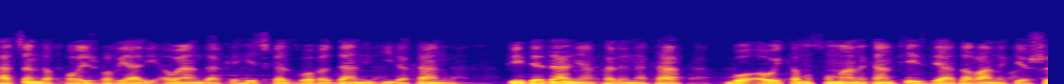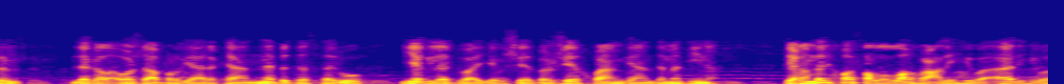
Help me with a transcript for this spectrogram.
هەرچەند لە قوڕەیش بڕیاری ئەوەیان دا کە هیچ کەس بۆ بەردانی دیلەکان و فیدێدانیان پەلە نەکا، بۆ ئەوەی کە موسڵمانەکان پێی زیادە ڕانەکێشن، لەگەڵ ئەوەشدا بڕیارەکەیان نەبردە سەر و یەک لە دوای یەک ژێر بە ژێر خۆیان گەیاندە مەدینە پێغەمبەری خوا صلی الله علیه و آله و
